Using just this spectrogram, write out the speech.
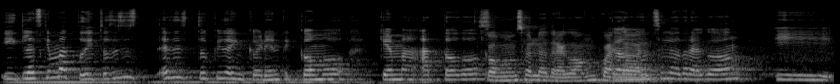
Y las quema toditos. Es, es estúpido e incoherente cómo quema a todos Como un solo dragón cuando... con un solo dragón y,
